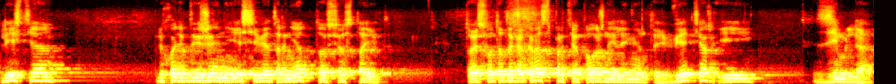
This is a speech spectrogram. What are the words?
листья приходят в движение. Если ветра нет, то все стоит. То есть вот это как раз противоположные элементы – ветер и земля.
